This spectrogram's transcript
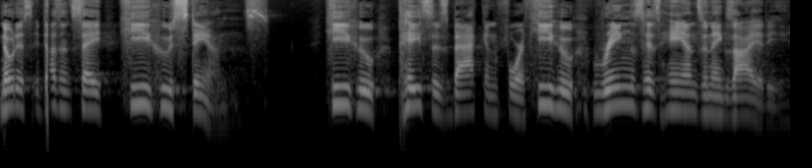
Notice it doesn't say he who stands, he who paces back and forth, he who wrings his hands in anxiety.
